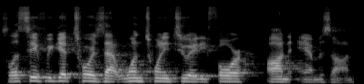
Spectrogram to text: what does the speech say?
So let's see if we get towards that 122.84 on Amazon.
